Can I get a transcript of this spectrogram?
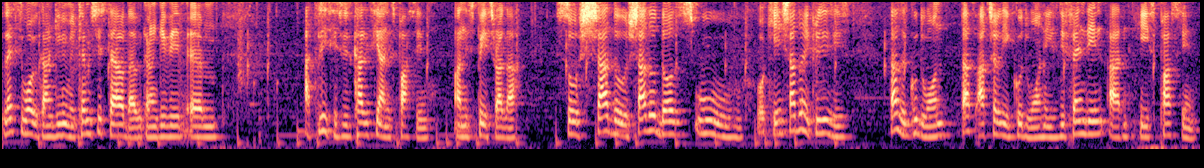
Let's see what we can give him. A chemistry style that we can give him. Um, at least his physicality and his passing on his pace rather. So shadow, shadow does ooh okay, shadow increases his that's a good one. That's actually a good one. He's defending and he's passing.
